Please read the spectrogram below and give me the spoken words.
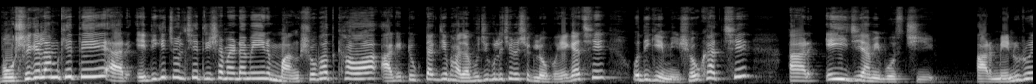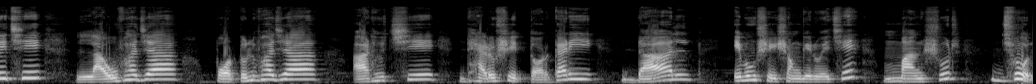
বসে গেলাম খেতে, আর এদিকে চলছে তৃষা ম্যাডামের মাংস ভাত খাওয়া। আগে টুকটাক যে ভাজাভুজিগুলো ছিল সেগুলো হয়ে গেছে, ওদিকে মেশোও খাচ্ছে। আর এই যে আমি বসছি, আর মেনু রয়েছে লাউ ভাজা, পটল ভাজা, আর হচ্ছে ঢ্যাঁড়সের তরকারি, ডাল, এবং সেই সঙ্গে রয়েছে মাংসর ঝোল।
